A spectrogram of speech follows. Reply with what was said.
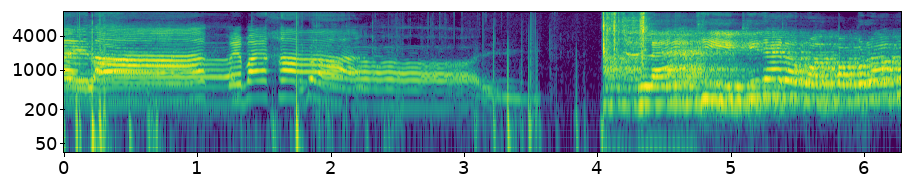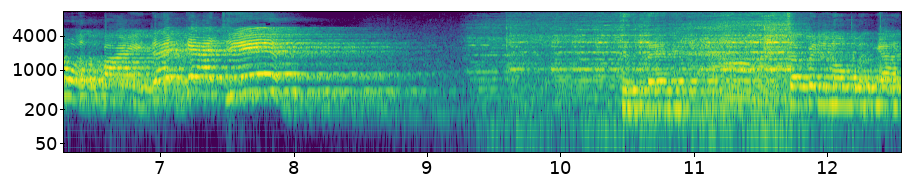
ลัยลักษณ์บ๊ายบายค่ะ และทีมที่ได้รางวัลป๊อปปูล่าโหวตไปได้แก่ทีมตื่นเต้นจะเป็นลมเหมือนกัน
